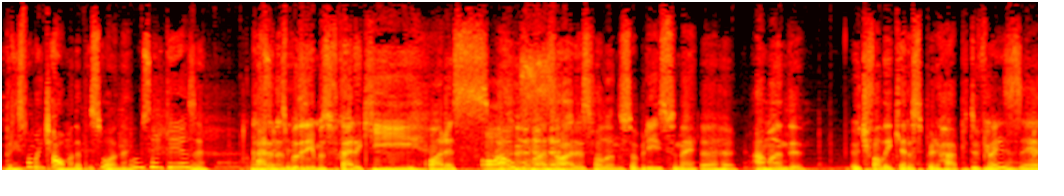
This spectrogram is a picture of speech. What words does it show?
principalmente a alma da pessoa, né? Com certeza. Cara, nós poderíamos ficar aqui Horas. algumas horas falando sobre isso, né? Aham. Amanda, eu te falei que era super rápido, viu? Pois é.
